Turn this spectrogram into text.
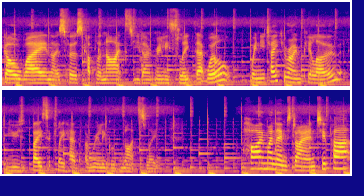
go away and those first couple of nights you don't really sleep that well, when you take your own pillow, you basically have a really good night's sleep. Hi, my name's Diane Tipper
